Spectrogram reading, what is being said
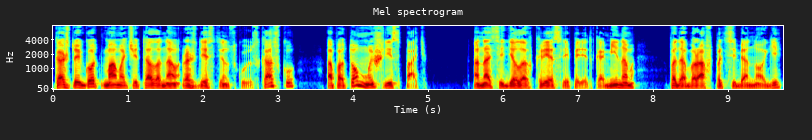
Каждый год мама читала нам рождественскую сказку, а потом мы шли спать. Она сидела в кресле перед камином, подобрав под себя ноги.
